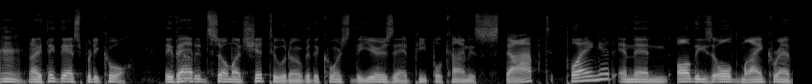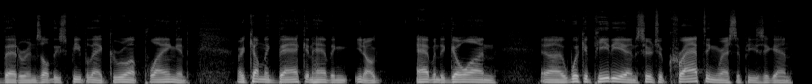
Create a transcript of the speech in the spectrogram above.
Mm. And I think that's pretty cool. They've added so much shit to it over the course of the years that people kind of stopped playing it, and then all these old Minecraft veterans, all these people that grew up playing it, are coming back and having you know having to go on uh, Wikipedia and search up crafting recipes again.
